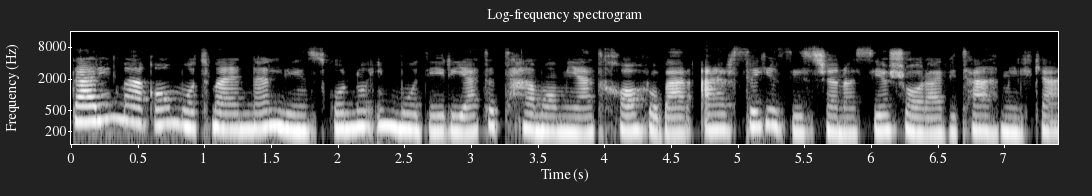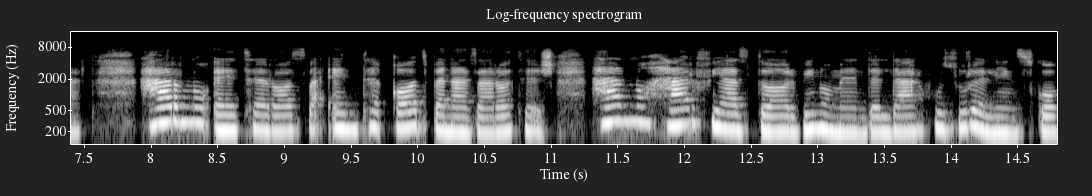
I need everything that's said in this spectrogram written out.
در این مقام مطمئنا لیسنکو نوعی مدیریت تمامیت خواه رو بر عرصه زیستشناسی شوروی تحمیل کرد. هر نوع اعتراض و انتقاد به نظراتش هر نوع حرفی از داروین و مندل در حضور لیسنکو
